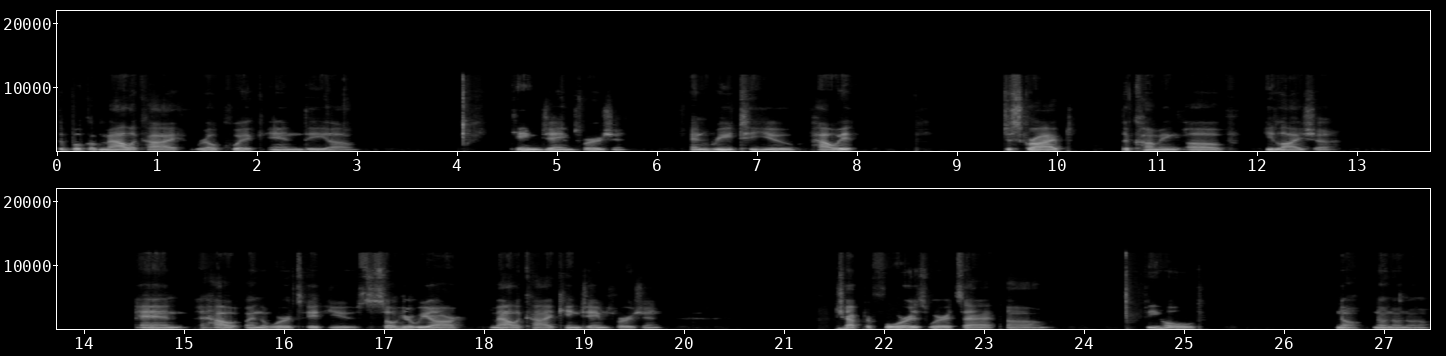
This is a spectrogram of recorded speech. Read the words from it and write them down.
the book of Malachi real quick in the uh, King James version and read to you how it described the coming of Elijah and how and the words it used. So here we are, Malachi, King James version chapter four is where it's at. Um, behold, no, no, no, no, no.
